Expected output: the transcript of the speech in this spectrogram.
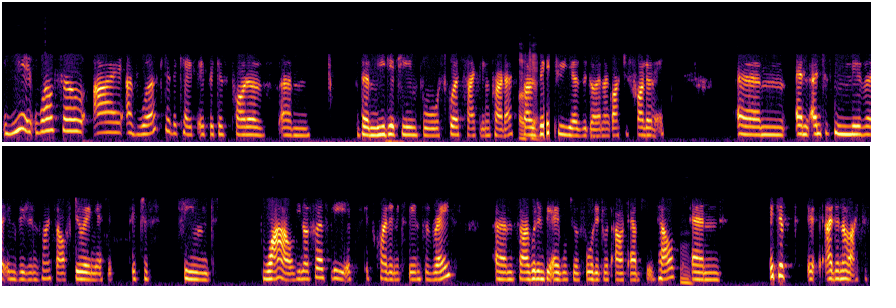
Yeah, well, so I I've worked at the Cape Epic as part of um, the media team for Squirt Cycling Products. So I was there two years ago, and I got to follow it. Um, and I just never envisioned myself doing it. It it just seemed wild. You know, firstly, it's it's quite an expensive race, um, so I wouldn't be able to afford it without Absa's help. And it just, it, I don't know, I just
